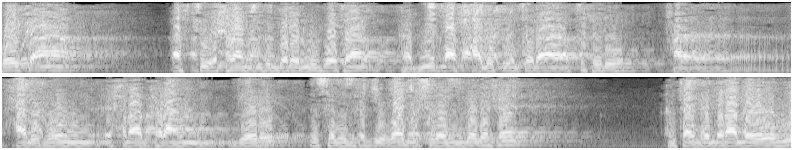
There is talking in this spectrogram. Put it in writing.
ወይ ከዓ ኣብቲ እሕራም ዝግበረሉ ቦታ ካብ ሚቓት ሓሊፉ እተ ተኺሉ ሓሊፉ ውን እሕራም ሕራም ገይሩ እዚ ሰብ እዚ ሕጂ ዋጅብ ስለ ዝገደፈ እንታይ ግብር ኣለዎ ይብሉ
